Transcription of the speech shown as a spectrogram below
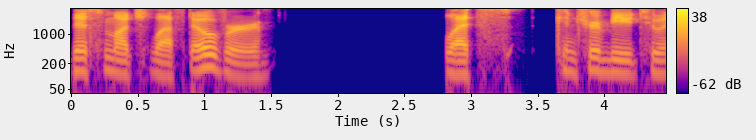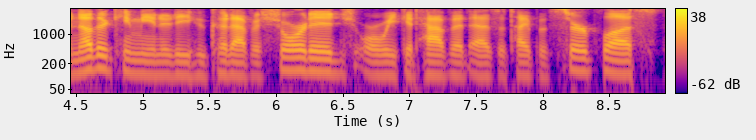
this much left over. Let's contribute to another community who could have a shortage, or we could have it as a type of surplus.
